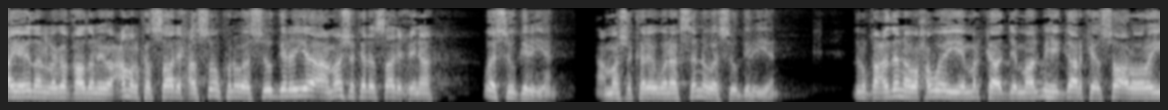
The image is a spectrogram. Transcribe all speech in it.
Ayaa iyadana laga qaadanayo camalka saalixa soonkuna waa soo gelaya acmaasha kale saalixina waa soo gelayaan. Acmaasha kale wanaagsanna waa soo gelayaan. Dulqacdana waxa weeye markaa dee maalmihii gaarka ee soo arooray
